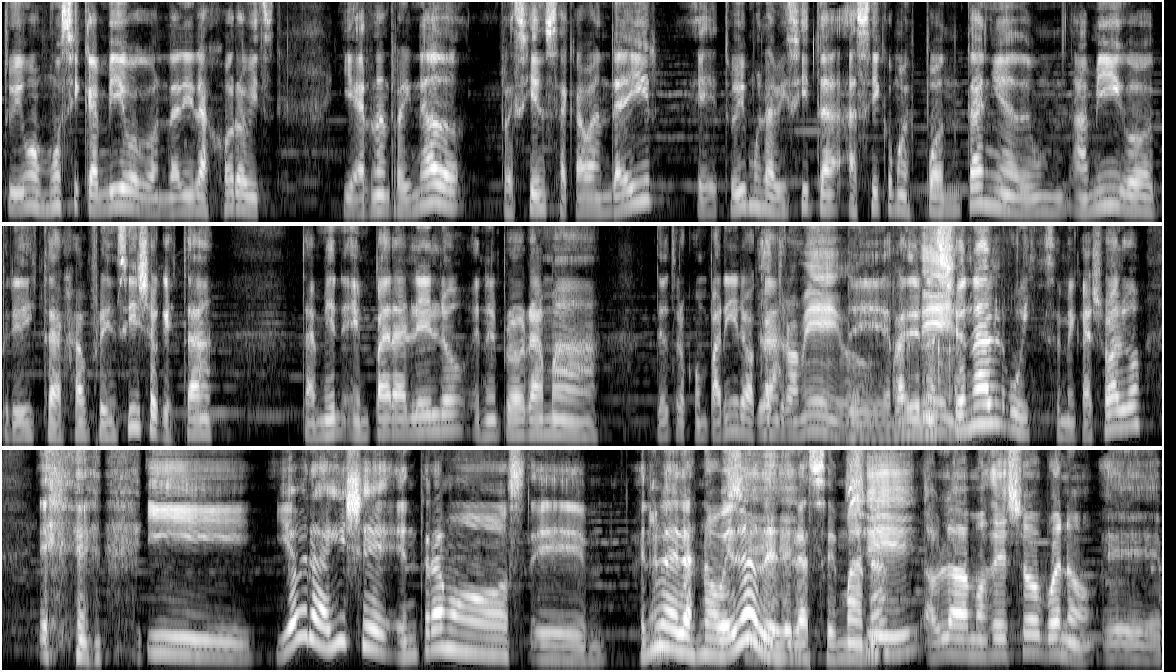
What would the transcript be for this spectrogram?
Tuvimos música en vivo con Daniela Horowitz y Hernán Reinado, recién se acaban de ir. Eh, tuvimos la visita así como espontánea de un amigo, el periodista Humphrey Encillo, que está también en paralelo en el programa de otro compañero De acá otro amigo, de Radio Martín. Nacional. Uy, se me cayó algo. y, y ahora, Guille, entramos eh, en una de las novedades Sí, de la semana. Sí, hablábamos de eso. Bueno, eh,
